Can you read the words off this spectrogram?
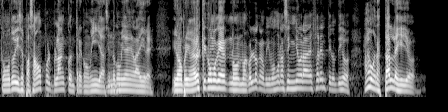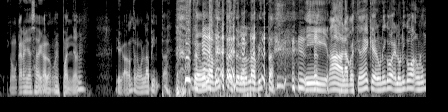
como tú dices, pasamos por blanco, entre comillas, haciendo comillas en el aire. Y lo primero es que como que, no, me acuerdo que nos vimos una señora de frente y nos dijo, ah, buenas tardes. Y yo, y como cara ya sabe que hablamos español. Y yo, cabrón, tenemos la pinta. tenemos la pinta, tenemos la pinta. Y nada, la cuestión es que el único, el único, un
